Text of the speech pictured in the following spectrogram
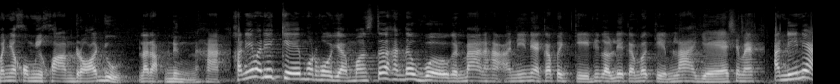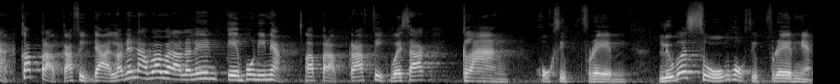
มันยังคงมีความร้อนอยู่ระดับหนึ่งนะคะคราวนี้มาที่เกมโหดๆอย่าง Monster Hunter World กันบ้างนะคะ อันนี้เนี่ยก็เป็นเกมที่เราเรียกกันว่าเกมล่าแย้ใช่ไหมอันนี้เนี่ยก็ปรับกราฟิกได้เราแนะนำว่าเวลาเราเล่นเกมพวกนี้เนี่ยเราปรับกราฟิกไว้สักกลาง 60 เฟรมหรือว่าสูง 60 เฟรมเนี่ย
